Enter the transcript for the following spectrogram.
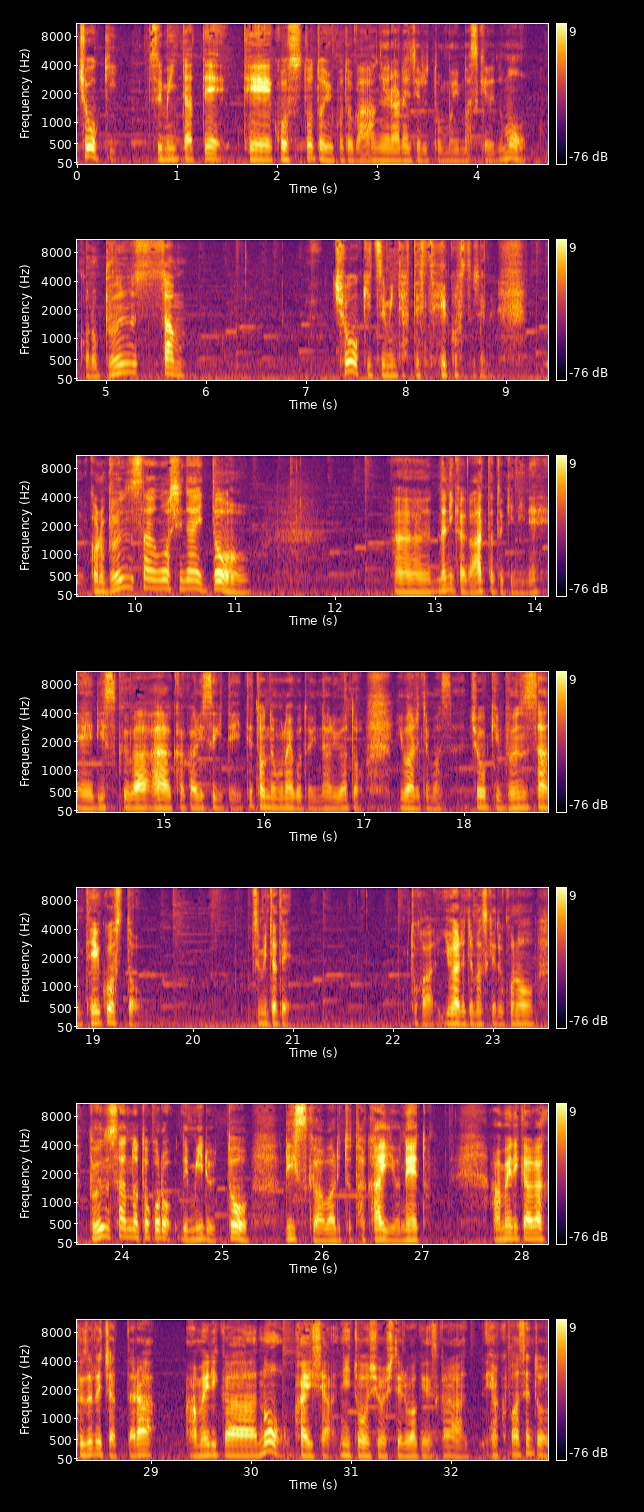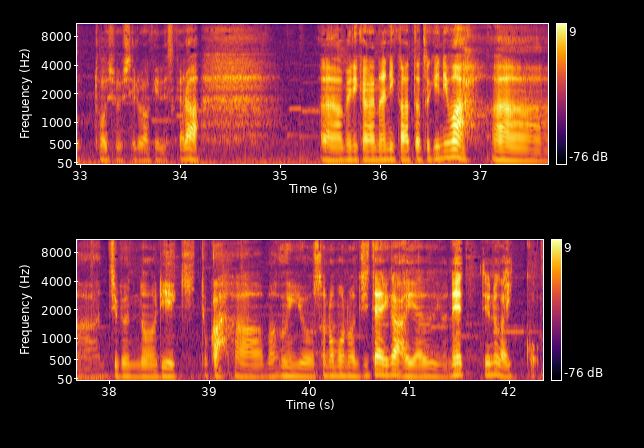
長期積み立て低コストということが挙げられてると思いますけれどもこの分散長期積み立て低コストじゃない。この分散をしないと何かがあった時にね、えリスクがかかりすぎていてとんでもないことになるよと言われてます。長期分散低コスト積み立てとか言われてますけどこの分散のところで見るとリスクは割と高いよねと。アメリカが崩れちゃったらアメリカの会社に投資をしてるわけですから100%投資をしてるわけですからアメリカが何かあった時にはあ自分の利益とかあ、まあ、運用そのもの自体が危ういよねっていうのが1個。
